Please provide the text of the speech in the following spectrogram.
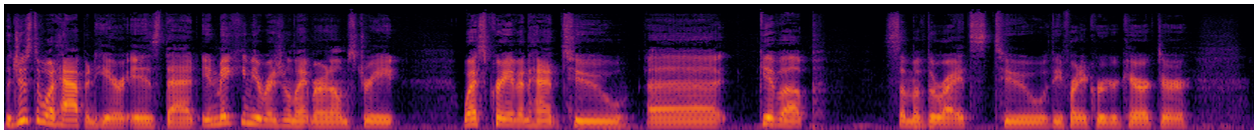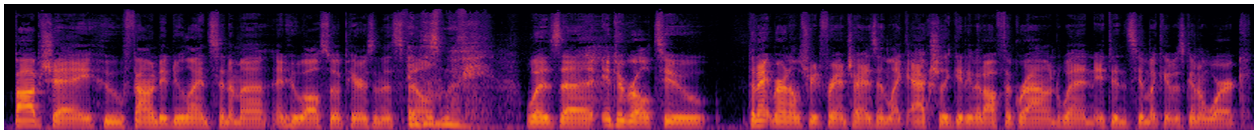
the gist of what happened here is that in making the original Nightmare on Elm Street, Wes Craven had to uh, give up some of the rights to the Freddy Krueger character. Bob Shaye, who founded New Line Cinema and who also appears in this In film, this movie. was uh, integral to the Nightmare on Elm Street franchise and like actually getting it off the ground when it didn't seem like it was going to work.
